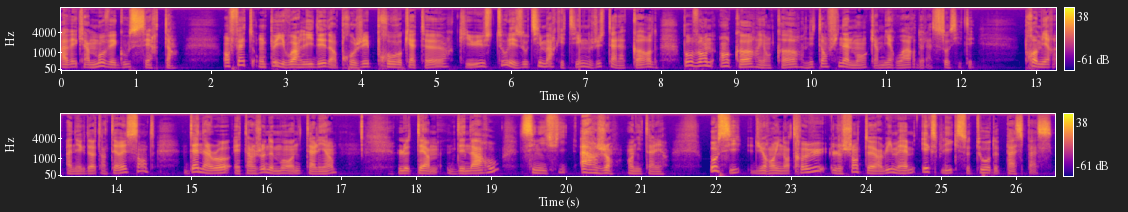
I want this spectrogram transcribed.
avec un mauvais goût certain. En fait, on peut y voir l'idée d'un projet provocateur qui use tous les outils marketing juste à la corde pour vendre encore et encore, n'étant finalement qu'un miroir de la société. Première anecdote intéressante, denaro est un jeu de mots en italien. Le terme denaro signifie argent en italien. Aussi, durant une entrevue, le chanteur lui-même explique ce tour de passe-passe.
